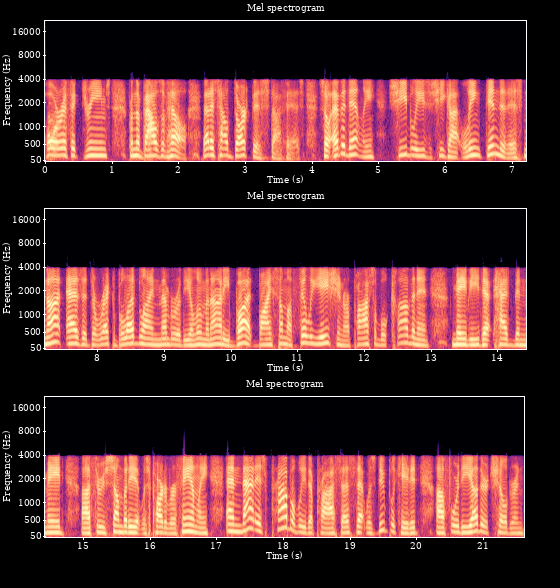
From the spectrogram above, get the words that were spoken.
horrific dreams from the bowels of hell. That is how dark this stuff is. So evidently, she believes she got linked into this not as a direct bloodline member of the Illuminati, but by some affiliation or possible covenant maybe that had been made uh, through somebody that was part of her family, and that is probably the process that was duplicated uh, for the other children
